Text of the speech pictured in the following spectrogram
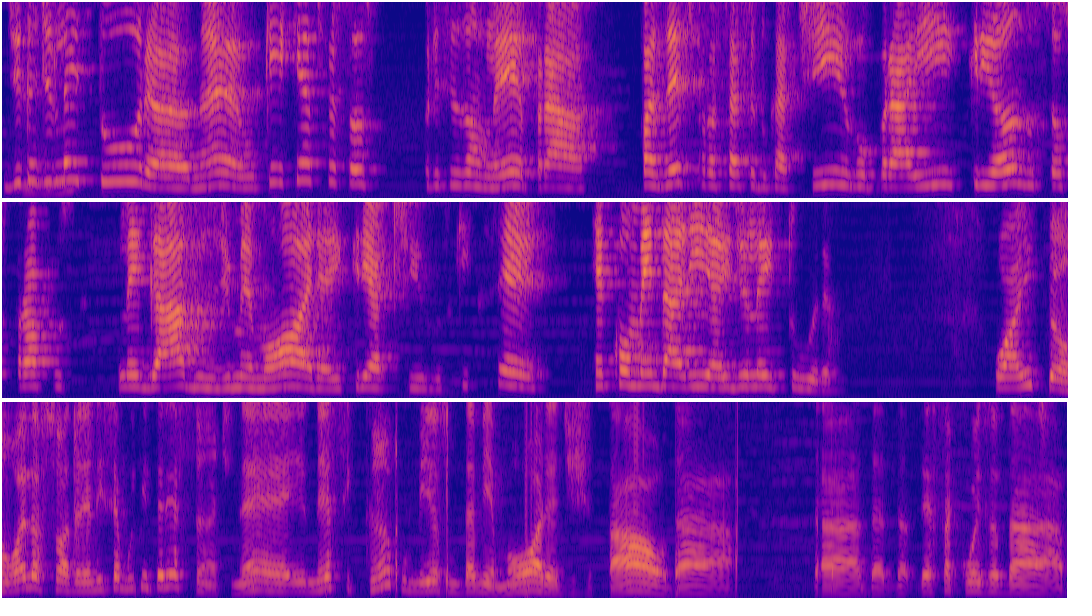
dica de uhum. leitura, né? O que, que as pessoas precisam ler para fazer esse processo educativo, para ir criando seus próprios legados de memória e criativos. O que, que você recomendaria aí de leitura? Ah, então, olha só, Adriana, isso é muito interessante, né? Nesse campo mesmo da memória digital, da, da, da dessa coisa da,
